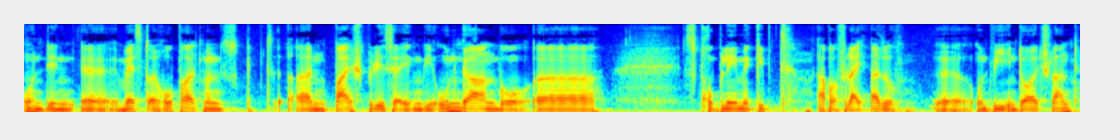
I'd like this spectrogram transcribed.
Und in äh, Westeuropa, man, es gibt ein Beispiel, ist ja irgendwie Ungarn, wo äh, es Probleme gibt, aber vielleicht, also, äh, und wie in Deutschland?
